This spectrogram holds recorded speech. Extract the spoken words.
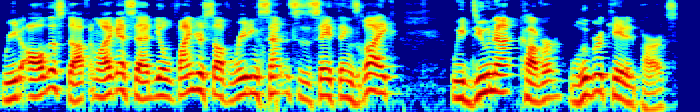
read all the stuff, and like I said, you'll find yourself reading sentences that say things like, we do not cover lubricated parts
